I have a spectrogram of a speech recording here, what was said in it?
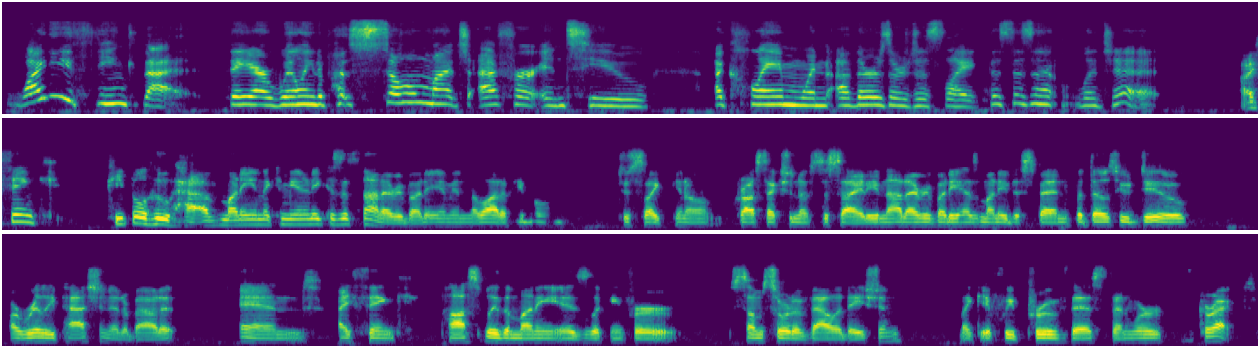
why do you think that they are willing to put so much effort into a claim when others are just like, this isn't legit? I think people who have money in the community, because it's not everybody. I mean, a lot of people, just like, you know, cross section of society, not everybody has money to spend, but those who do are really passionate about it. And I think possibly the money is looking for some sort of validation. Like, if we prove this, then we're correct.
